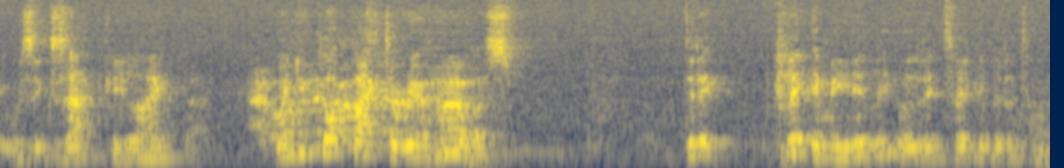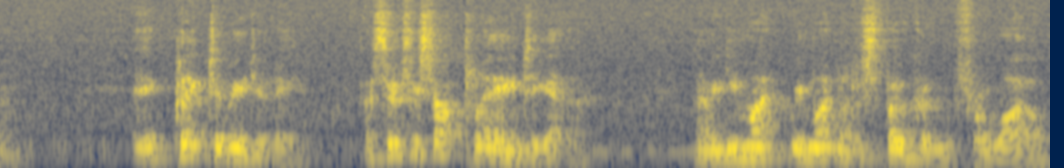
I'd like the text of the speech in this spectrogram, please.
It was exactly like that. When you got back to rehearse, did it click immediately or did it take a bit of time? It clicked immediately. As soon as we start playing together, I mean, you might, we might not have spoken for a while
